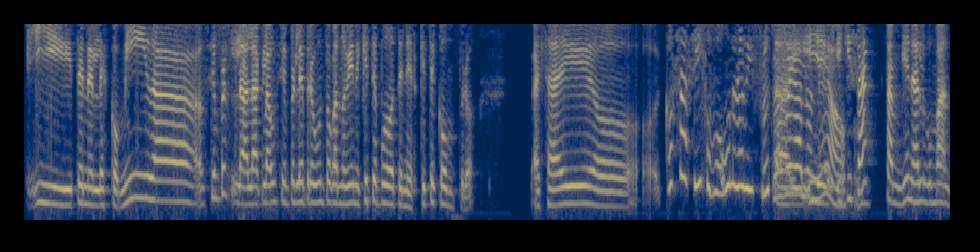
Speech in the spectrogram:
y tenerles comida. Siempre, la, la Clau siempre le pregunto cuando viene, ¿qué te puedo tener? ¿Qué te compro? ¿Cachai? O cosas así, como uno lo disfruta. Y, y quizás también algo más,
